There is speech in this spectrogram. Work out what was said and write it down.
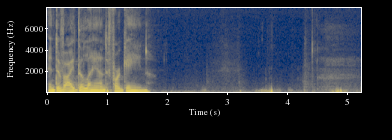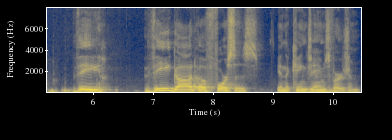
and divide the land for gain. The the God of forces in the King James Version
